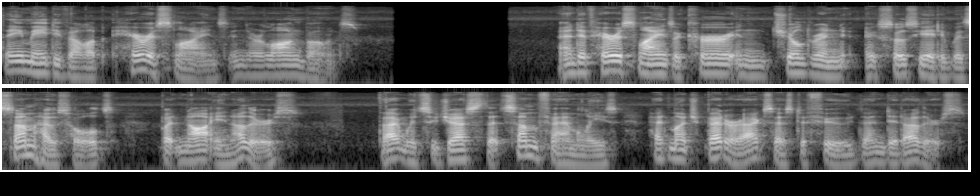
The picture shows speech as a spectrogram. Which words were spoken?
they may develop Harris lines in their long bones. And if Harris lines occur in children associated with some households, but not in others, that would suggest that some families had much better access to food than did others.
